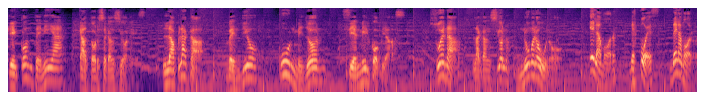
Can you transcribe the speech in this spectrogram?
que contenía 14 canciones. La placa vendió 1.100.000 copias. Suena la canción número uno. El amor después del amor.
